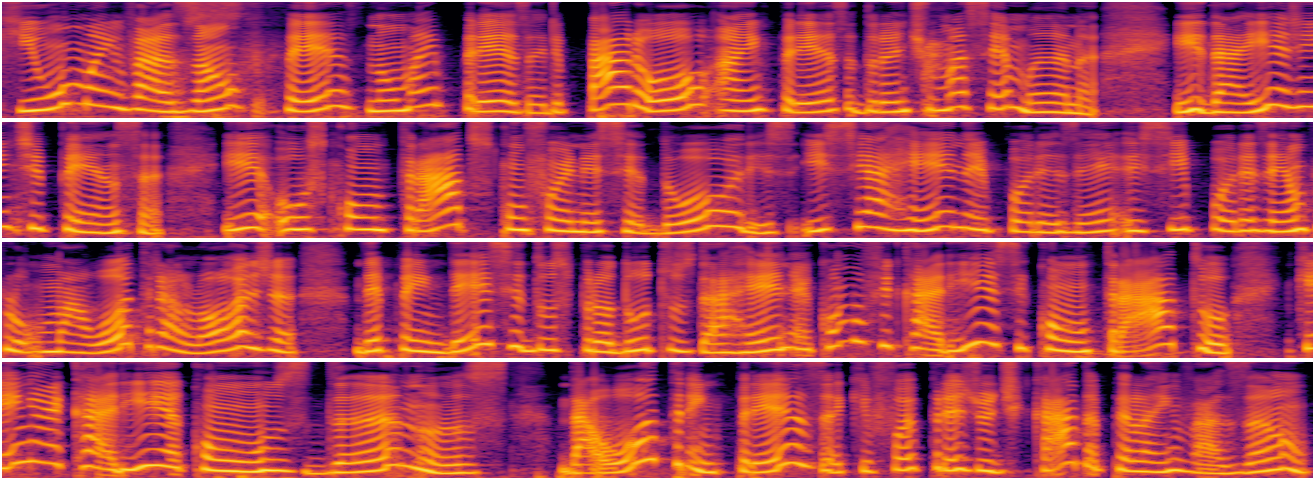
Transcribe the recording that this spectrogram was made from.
que uma invasão Nossa. fez numa empresa. Ele parou a empresa durante uma semana. E daí a gente pensa, e os contratos com fornecedores, e se a Renner, por exemplo, e se, por exemplo, uma outra loja dependesse dos produtos da Renner, como ficaria esse contrato? Quem arcaria com os danos da outra empresa que foi prejudicada pela invasão?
